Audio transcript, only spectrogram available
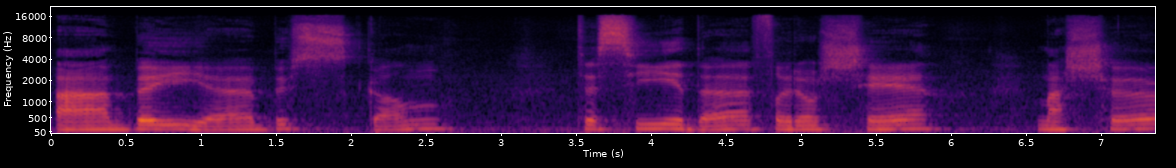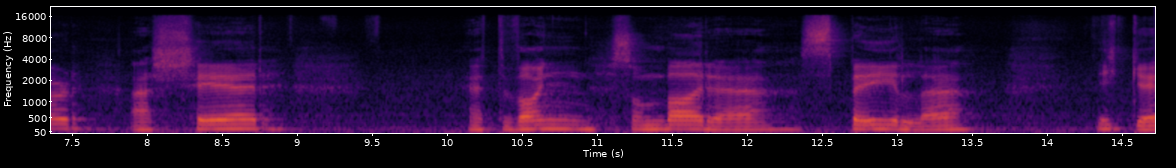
Jeg bøyer buskene til side for å se meg sjøl. Jeg ser et vann som bare speiler, ikke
